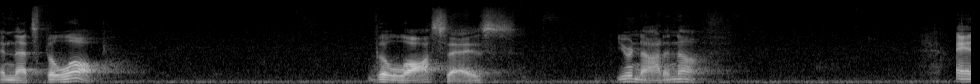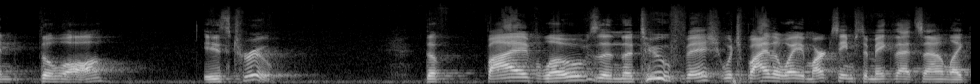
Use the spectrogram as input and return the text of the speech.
And that's the law. The law says you're not enough. And the law is true. The five loaves and the two fish, which, by the way, Mark seems to make that sound like,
